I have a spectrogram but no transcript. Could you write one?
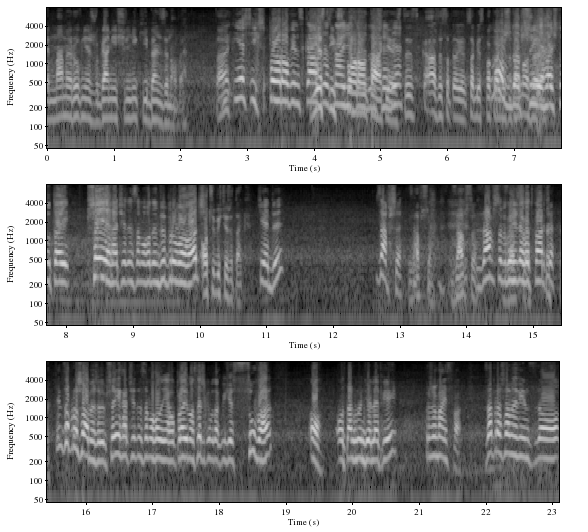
y, mamy również w gamie silniki benzynowe. Tak? Jest ich sporo, więc każdy Jest ich znajdzie sporo, coś dla tak siebie. jest. Jest. Każdy sobie, sobie spokojnie Można tutaj może- przyjechać tutaj, przejechać się tym samochodem, wypróbować. Oczywiście, że tak. Kiedy? Zawsze. Zawsze. Zawsze. Zawsze w godzinach otwarcia. Więc zapraszamy, żeby przejechać się tym samochodem. Ja poprawię maseczkę, bo tak mi się zsuwa. O, o tak będzie lepiej. Proszę Państwa, zapraszamy więc do,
